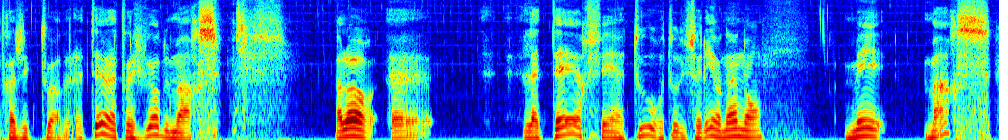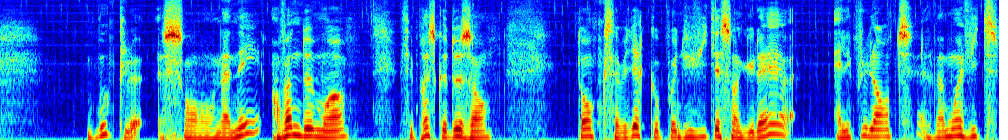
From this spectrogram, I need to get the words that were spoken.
trajectoire de la Terre, la trajectoire de Mars. Alors, la Terre fait un tour autour du Soleil en un an, mais Mars boucle son année en 22 mois. C'est presque deux ans. Donc ça veut dire qu'au point de vue vitesse angulaire, elle est plus lente, elle va moins vite.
